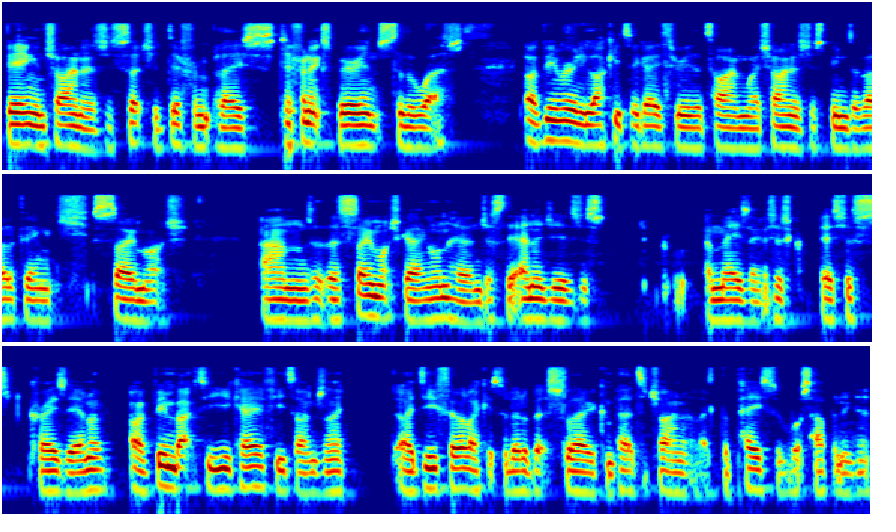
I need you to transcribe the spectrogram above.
being in China is just such a different place, different experience to the West. I've been really lucky to go through the time where China's just been developing so much and there's so much going on here and just the energy is just amazing. It's just it's just crazy. And I've I've been back to UK a few times and I I do feel like it's a little bit slow compared to China. Like the pace of what's happening here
